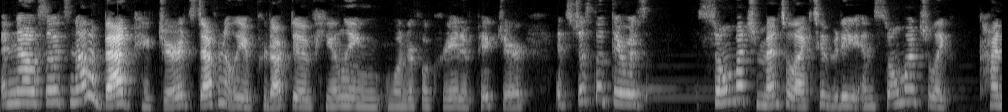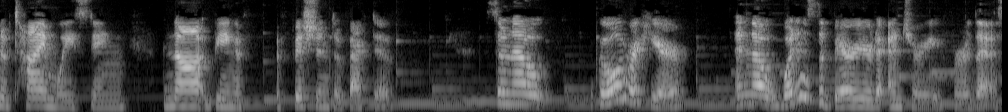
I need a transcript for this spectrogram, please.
And now, so it's not a bad picture. It's definitely a productive, healing, wonderful, creative picture. It's just that there was so much mental activity and so much like kind of time wasting, not being efficient, effective. So now go over here and now what is the barrier to entry for this?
